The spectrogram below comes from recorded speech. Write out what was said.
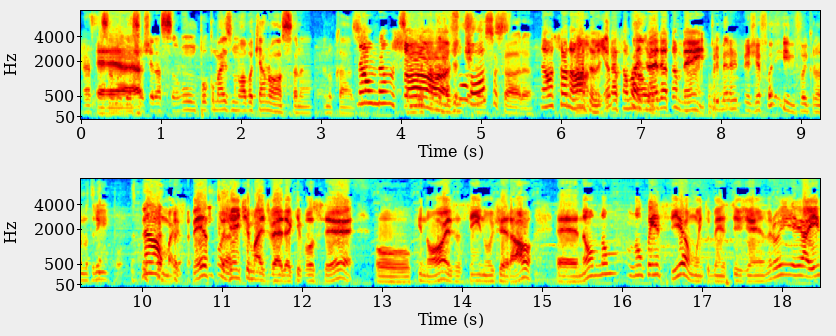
Essa, é... dessa geração um pouco mais nova que a nossa, né? No caso. Não, não só. Gente... Nossa, cara. Não só nossa, a, a geração mais velha também. O primeiro RPG foi, foi Chrono Trigger. Não, mas mesmo gente mais velha que você, ou que nós, assim, no geral, é, não, não, não conhecia muito bem esse gênero, e aí,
